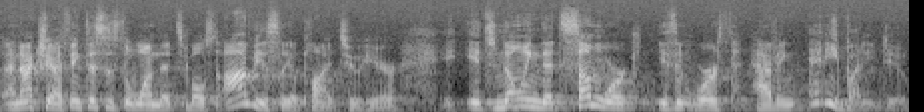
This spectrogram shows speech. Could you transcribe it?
and actually, I think this is the one that's most obviously applied to here. It's knowing that some work isn't worth having anybody do.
